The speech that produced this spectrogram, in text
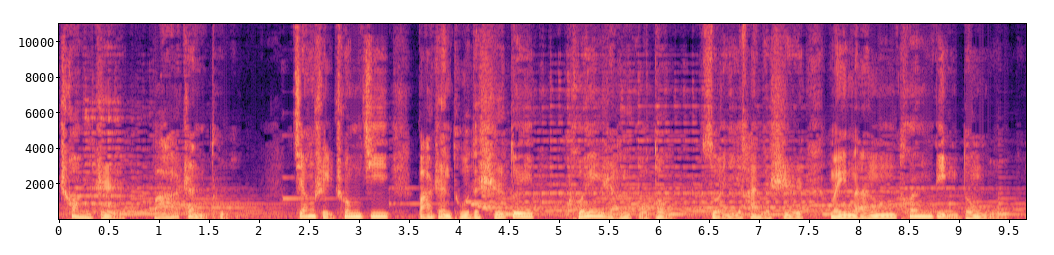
创制八阵图。江水冲击八阵图的石堆岿然不动，所遗憾的是没能吞并东吴。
